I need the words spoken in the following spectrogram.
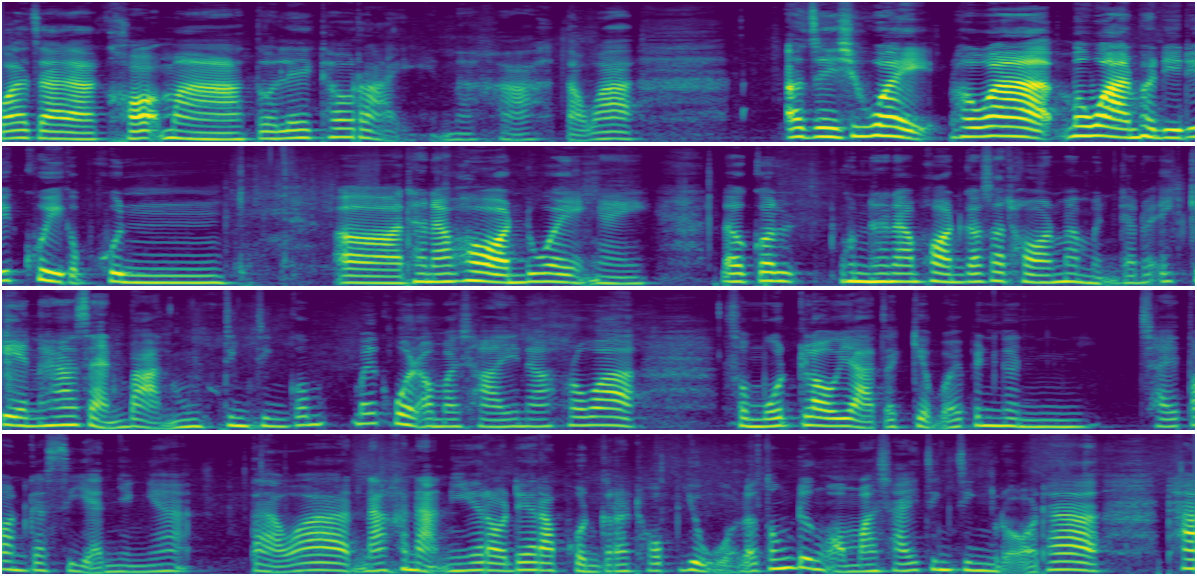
ว่าจะเคาะมาตัวเลขเท่าไหร่นะคะ แต่ว่าเอาใจช่วย เพราะว่าเมื่อวานพอดีได้คุยกับคุณ ธนพรด้วยไง แล้วก็คุณธนพรก็สะท้อนมาเหมือนกันว่าไอ้เกณฑ์ห้าแสนบาทจริง ๆ ก็ไม่ควรเอามาใช้นะ เพราะว่าสมมุติเราอยากจะเก็บไว้เป็นเงินใช้ตอนเกษียณอย่างเงี้ย แต่ว่าณขณะนี้เราได้รับผลกระทบอยู่เราต้องดึงออกมาใช้จริง ๆ หรอ ถ้าถ้า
